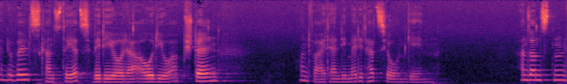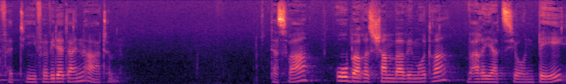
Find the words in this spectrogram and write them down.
Wenn du willst, kannst du jetzt Video oder Audio abstellen und weiter in die Meditation gehen. Ansonsten vertiefe wieder deinen Atem. Das war oberes Shambhavi Mudra, Variation B,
